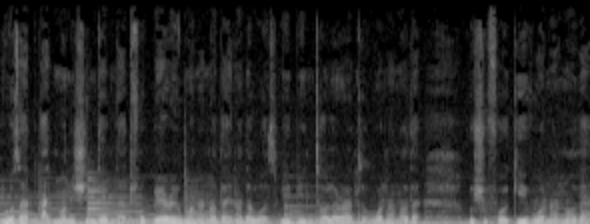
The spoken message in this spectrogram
he was ad- admonishing them that for bearing one another, in other words, we being tolerant of one another, we should forgive one another.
